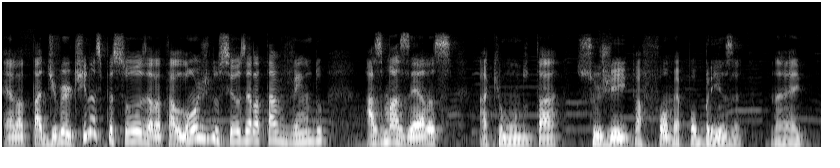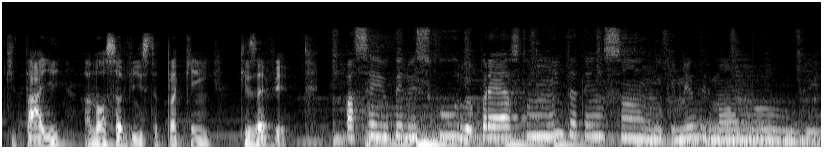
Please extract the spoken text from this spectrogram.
ela está divertindo as pessoas, ela está longe dos seus, ela está vendo as mazelas a que o mundo está sujeito, a fome, a pobreza, né, que está aí à nossa vista para quem quiser ver. Passeio pelo escuro, eu presto muita atenção no que meu irmão ouve.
